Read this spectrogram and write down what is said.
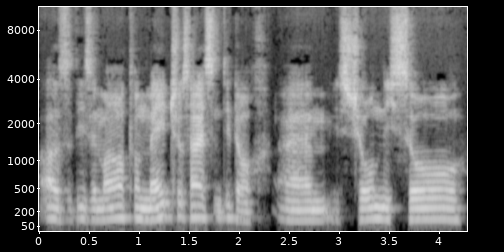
also diese Marathon Majors heißen die doch, ähm, ist schon nicht so,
